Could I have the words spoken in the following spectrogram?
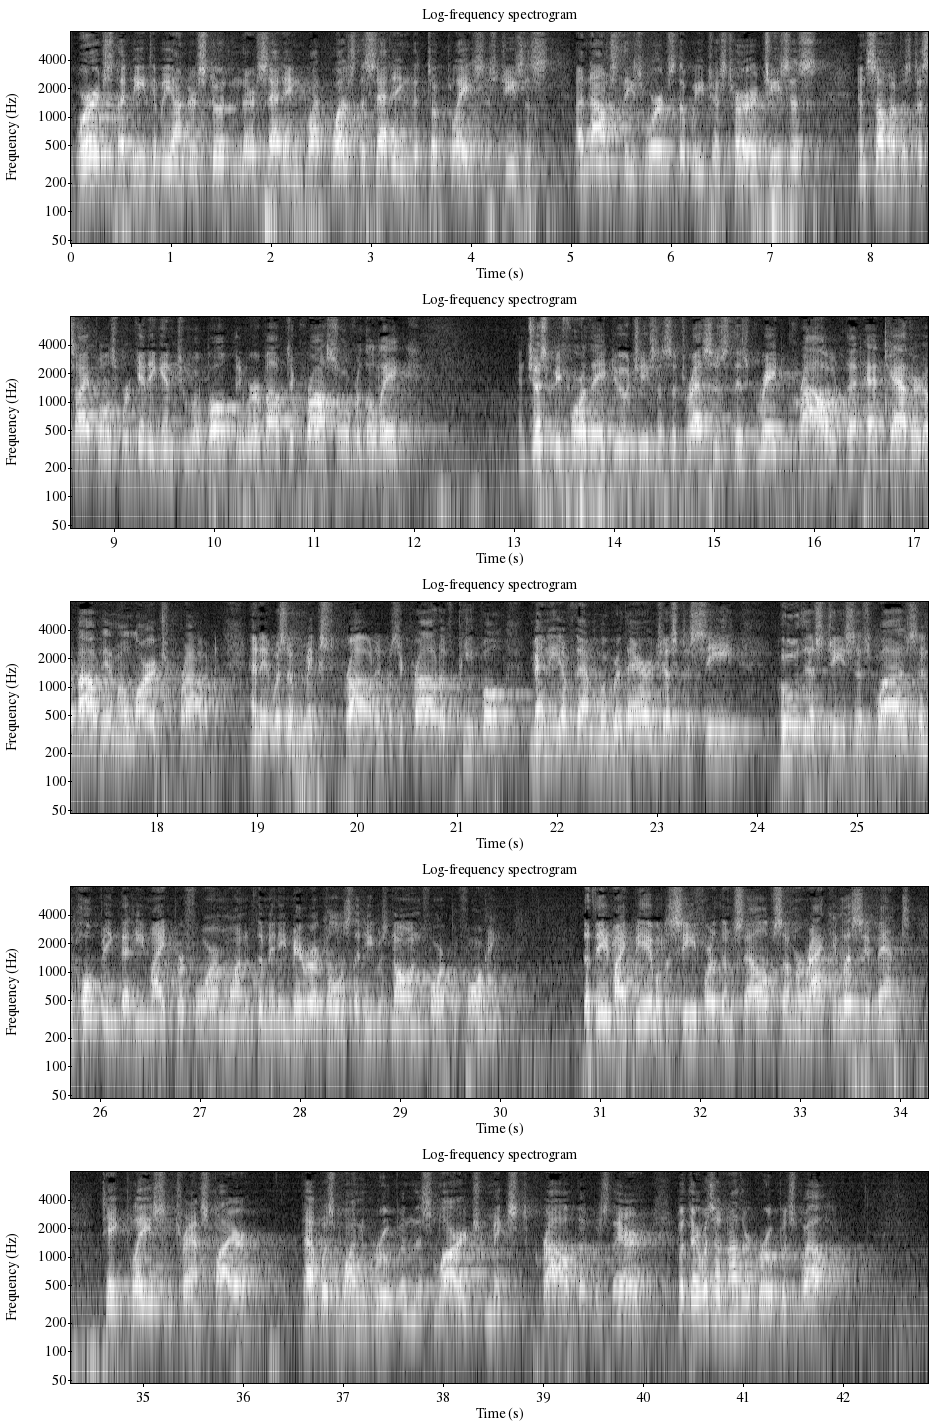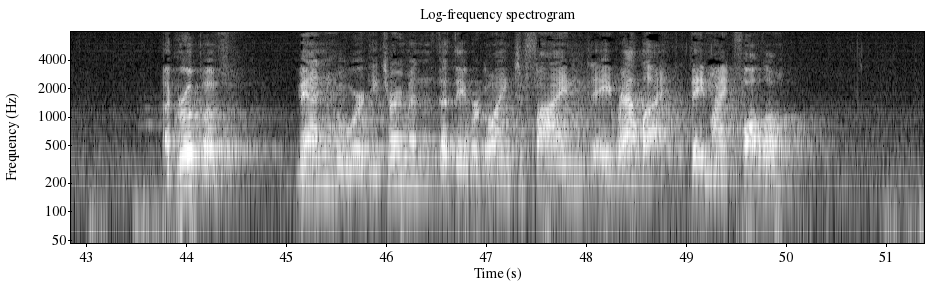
Words that need to be understood in their setting. What was the setting that took place as Jesus announced these words that we just heard? Jesus and some of his disciples were getting into a boat. They were about to cross over the lake. And just before they do, Jesus addresses this great crowd that had gathered about him, a large crowd. And it was a mixed crowd. It was a crowd of people, many of them who were there just to see who this Jesus was and hoping that he might perform one of the many miracles that he was known for performing. That they might be able to see for themselves some miraculous event take place and transpire. That was one group in this large mixed crowd that was there. But there was another group as well a group of men who were determined that they were going to find a rabbi that they might follow.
